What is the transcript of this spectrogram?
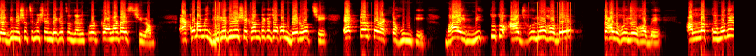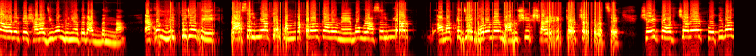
যেদিন এসেছেন সেদিন দেখেছেন যে আমি পুরো ট্রমাটাইজ ছিলাম। এখন আমি ধীরে ধীরে সেখান থেকে যখন বের হচ্ছি, একটার পর একটা হুমকি। ভাই, মৃত্যু তো আজ হইলেও হবে, কাল হইলেও হবে। আল্লাহ কোনোদিন আমাদেরকে সারা জীবন দুনিয়াতে রাখবেন না। এখন মৃত্যু যদি রাসেল মিয়াকে মামলা করার কারণে এবং রাসেল মিয়ার আমাকে যে ধরনের মানসিক, শারীরিক টর্চার করেছে, সেই টর্চারের প্রতিবাদ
